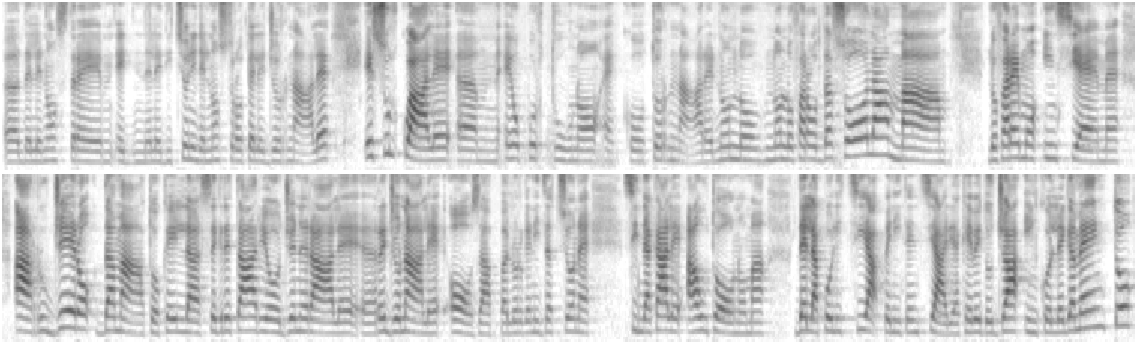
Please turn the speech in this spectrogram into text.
eh, nostre, eh, nelle edizioni del nostro telegiornale e sul quale ehm, è opportuno ecco, tornare. Non lo, non lo farò da sola ma lo faremo insieme a Ruggero D'Amato che è il segretario generale eh, regionale OSAP, l'organizzazione sindacale autonoma della Polizia Penitenziaria che vedo già in collegamento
